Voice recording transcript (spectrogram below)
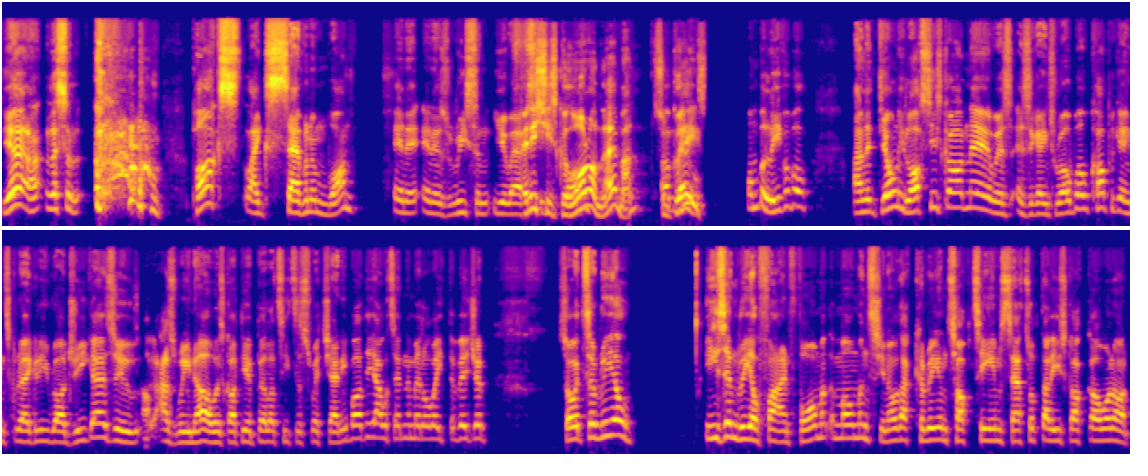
Yeah, uh, listen, Park's like seven and one in in his recent UFC Finishes galore on there, man. Some good Amazing. unbelievable. And the only loss he's got on there is, is against Robocop against Gregory Rodrigues, who, Oh. as we know, has got the ability to switch anybody out in the middleweight division. So it's a real, he's in real fine form at the moment. You know, that Korean top team setup that he's got going on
